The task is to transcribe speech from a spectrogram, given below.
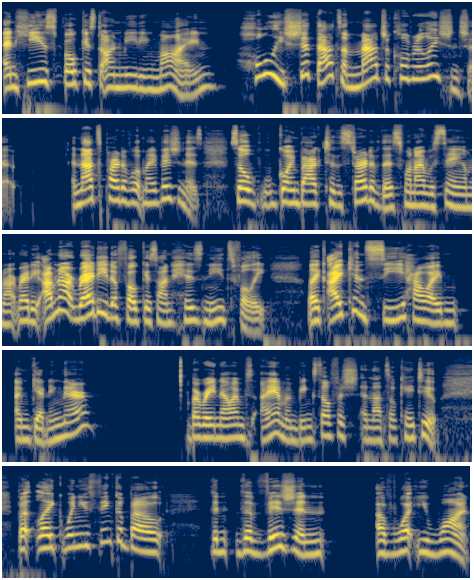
and he is focused on meeting mine, holy shit, that's a magical relationship. And that's part of what my vision is. So, going back to the start of this, when I was saying I'm not ready, I'm not ready to focus on his needs fully. Like I can see how I'm I'm getting there. But right now I'm I am I'm being selfish and that's okay too. But like when you think about the the vision of what you want,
